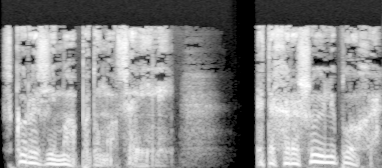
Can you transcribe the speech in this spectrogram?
«Скоро зима», — подумал Савелий. «Это хорошо или плохо?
